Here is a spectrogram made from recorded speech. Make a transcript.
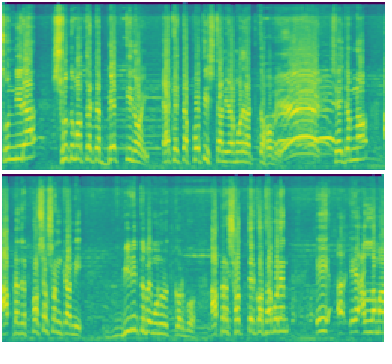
সুন্নিরা শুধুমাত্র একটা ব্যক্তি নয় এক একটা প্রতিষ্ঠানীরা মনে রাখতে হবে। সেই জন্য আপনাদের প্রশাসনকে আমি বিনীতভাবে অনুরোধ করব। আপনারা সত্যের কথা বলেন। এই আল্লামা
